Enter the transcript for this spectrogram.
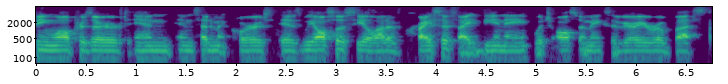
being well preserved in, in sediment cores, is we also see a lot of chrysophyte DNA, which also makes a very robust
